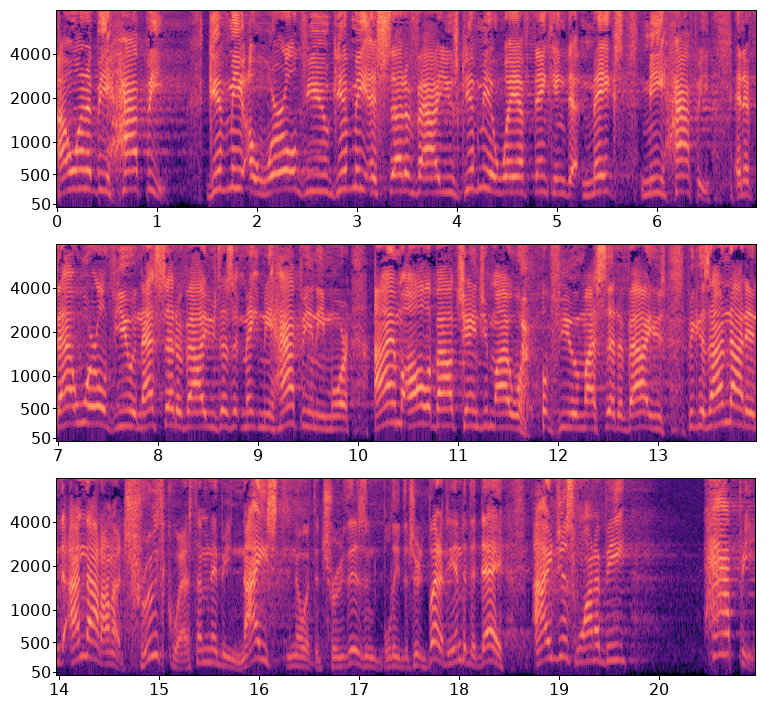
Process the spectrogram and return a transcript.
I want to be happy. Give me a worldview, give me a set of values, give me a way of thinking that makes me happy. And if that worldview and that set of values doesn't make me happy anymore, I'm all about changing my worldview and my set of values because I'm not in, I'm not on a truth quest. I'm going to be nice to know what the truth is and believe the truth. But at the end of the day, I just want to be happy.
